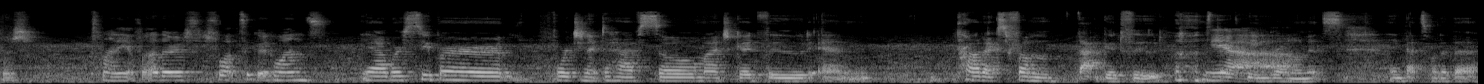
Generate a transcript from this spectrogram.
There's plenty of others. There's lots of good ones. Yeah, we're super fortunate to have so much good food and products from that good food that's Yeah. being grown. It's I think that's one of the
